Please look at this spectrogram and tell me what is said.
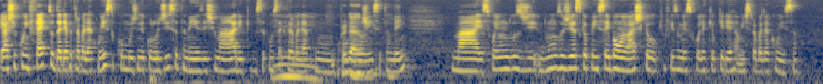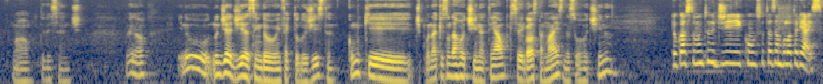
Eu acho que com o infecto daria para trabalhar com isso, como ginecologista também existe uma área que você consegue Hum, trabalhar com, com violência também. Mas foi um dos, um dos dias que eu pensei, bom, eu acho que eu, que eu fiz uma escolha que eu queria realmente trabalhar com isso. Uau, interessante. Legal. E no, no dia a dia, assim, do infectologista, como que, tipo, na questão da rotina, tem algo que você gosta mais da sua rotina? Eu gosto muito de consultas ambulatoriais.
